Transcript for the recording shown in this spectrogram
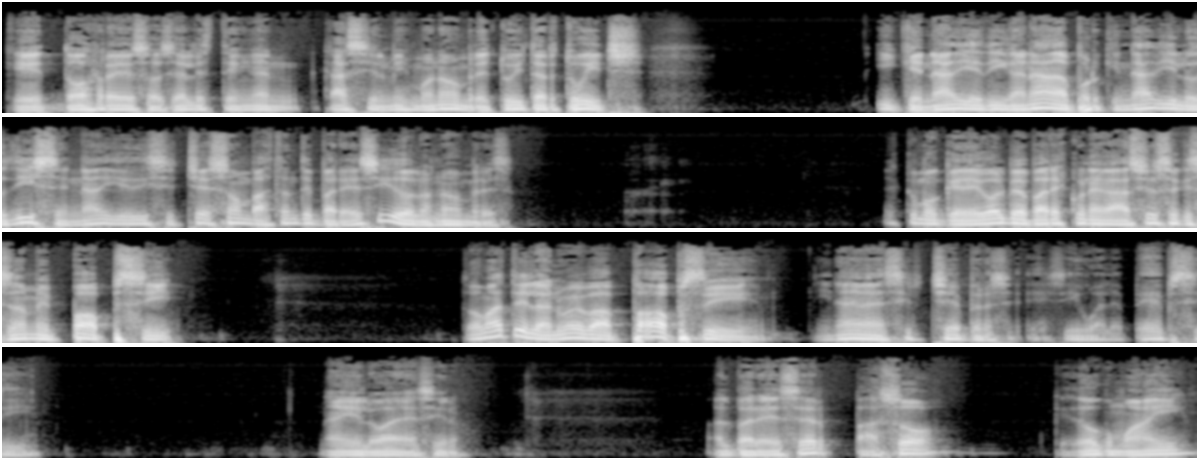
que dos redes sociales tengan casi el mismo nombre, Twitter, Twitch, y que nadie diga nada, porque nadie lo dice, nadie dice, che, son bastante parecidos los nombres. Es como que de golpe aparezca una gaseosa que se llame Popsy tomate la nueva Pepsi. Y nadie va a decir, che, pero es igual a Pepsi. Nadie lo va a decir. Al parecer pasó, quedó como ahí.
